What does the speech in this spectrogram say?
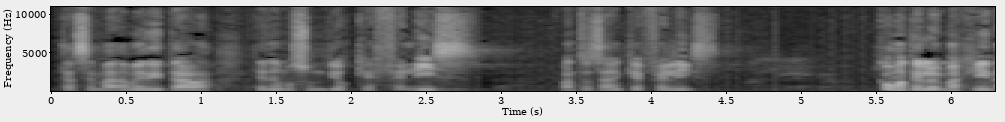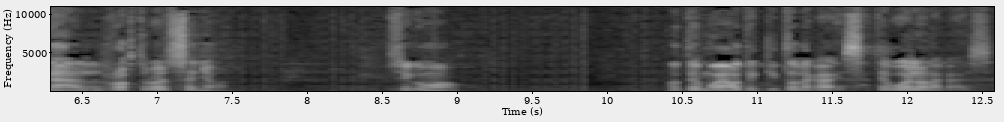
Esta semana meditaba, tenemos un Dios que es feliz. ¿Cuántos saben que es feliz? ¿Cómo te lo imaginas el rostro del Señor? Así como, no te muevo, te quito la cabeza, te vuelo la cabeza.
